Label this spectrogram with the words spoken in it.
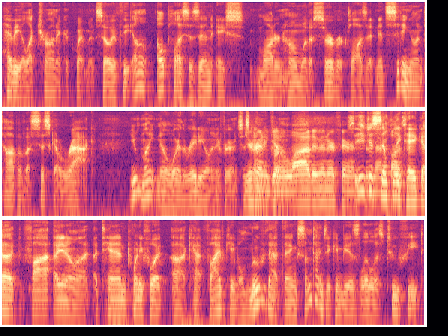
heavy electronic equipment. So if the L, L Plus is in a modern home with a server closet and it's sitting on top of a Cisco rack, you might know where the radio interference is You're coming going to get from. a lot of interference. So you in just simply closet. take a five, you know, a, a 10, 20 foot uh, Cat 5 cable, move that thing. Sometimes it can be as little as two feet,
